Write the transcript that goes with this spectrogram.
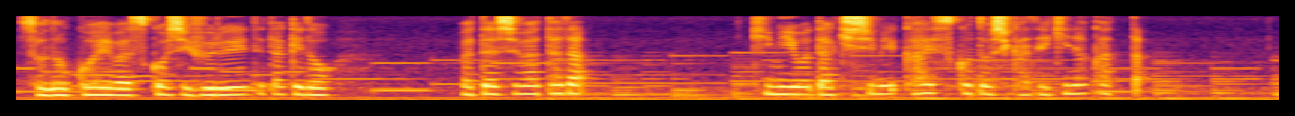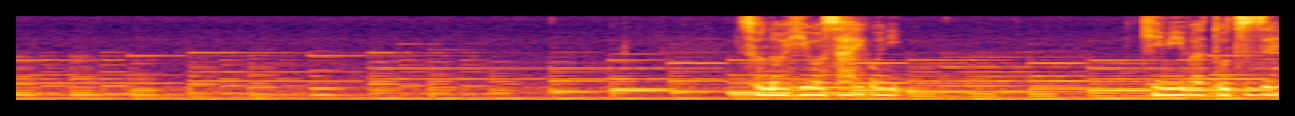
その声は少し震えてたけど私はただ君を抱きしめ返すことしかできなかった。その日を最後に君は突然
